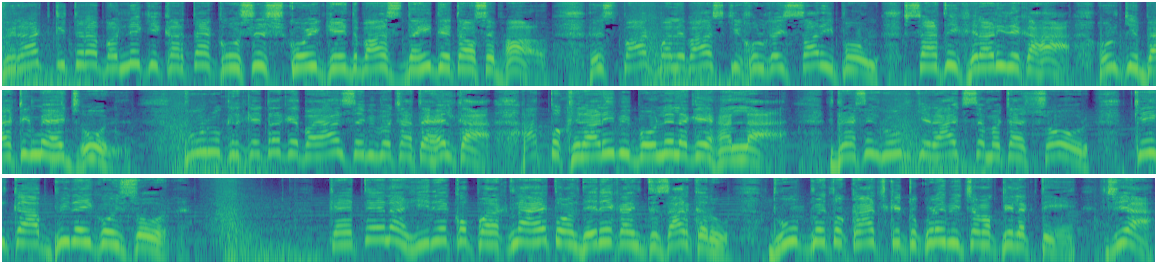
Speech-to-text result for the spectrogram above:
विराट की तरह बनने की करता कोशिश, कोई गेंदबाज नहीं देता उसे भाव। इस पाक बल्लेबाज की खुल गई सारी पोल। साथी खिलाड़ी ने कहा, उनकी बैटिंग में है झोल। पूर्व क्रिकेटर के बयान से भी बचा तहलका। अब तो खिलाड़ी भी बोलने लगे हल्ला ड्रेसिंग रूम के राज से मचा शोर। किंग का अब भी नहीं कोई शोर कहते हैं ना, हीरे को परखना है तो अंधेरे का इंतज़ार करो। धूप में तो कांच के टुकड़े भी चमकने लगते हैं। जी हाँ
